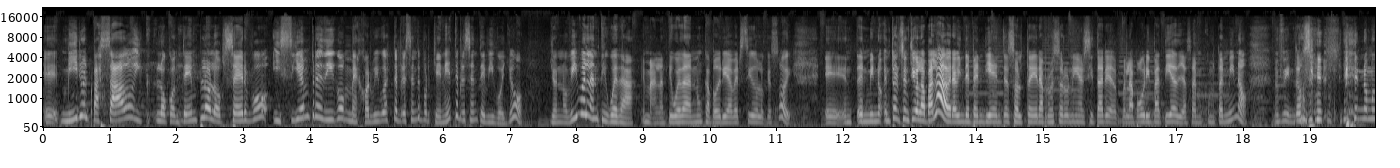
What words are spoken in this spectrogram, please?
Eh, miro el pasado y lo contemplo, lo observo y siempre digo, mejor vivo este presente porque en este presente vivo yo. Yo no vivo en la antigüedad. Es más, la antigüedad nunca podría haber sido lo que soy. Eh, en, todo el sentido de la palabra, independiente, soltera, profesora universitaria, la pobre hipatía, ya sabemos cómo terminó. En fin, entonces no, me,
